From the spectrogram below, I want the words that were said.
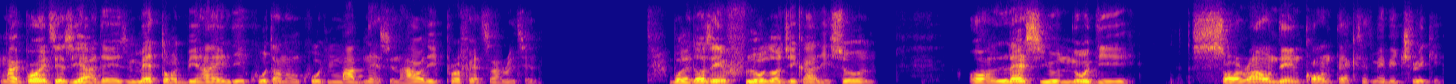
my point is, yeah, there is method behind the quote and unquote madness in how the prophets are written, but it doesn't flow logically. So, unless you know the surrounding context, it may be tricky.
